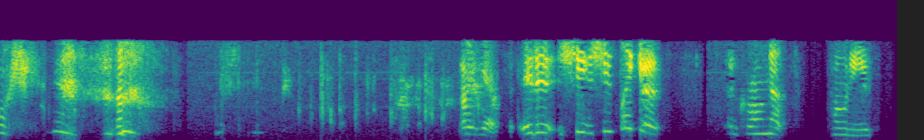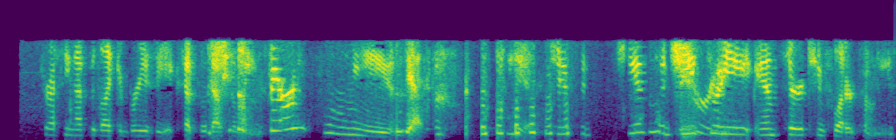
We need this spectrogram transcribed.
oh, shit. But oh, yes, it is. She she's like a a grown up pony dressing up as like a breezy, except without She's the a wings. Very pony. Yes, she is. She's the, she is the G three answer to flutter ponies.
